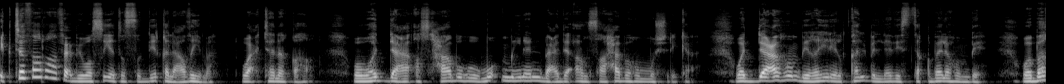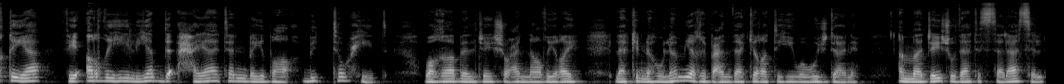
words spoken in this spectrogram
اكتفى رافع بوصية الصديق العظيمة واعتنقها وودع أصحابه مؤمنا بعد أن صاحبهم مشركا. ودعهم بغير القلب الذي استقبلهم به وبقي في أرضه ليبدأ حياة بيضاء بالتوحيد. وغاب الجيش عن ناظريه لكنه لم يغب عن ذاكرته ووجدانه. أما جيش ذات السلاسل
